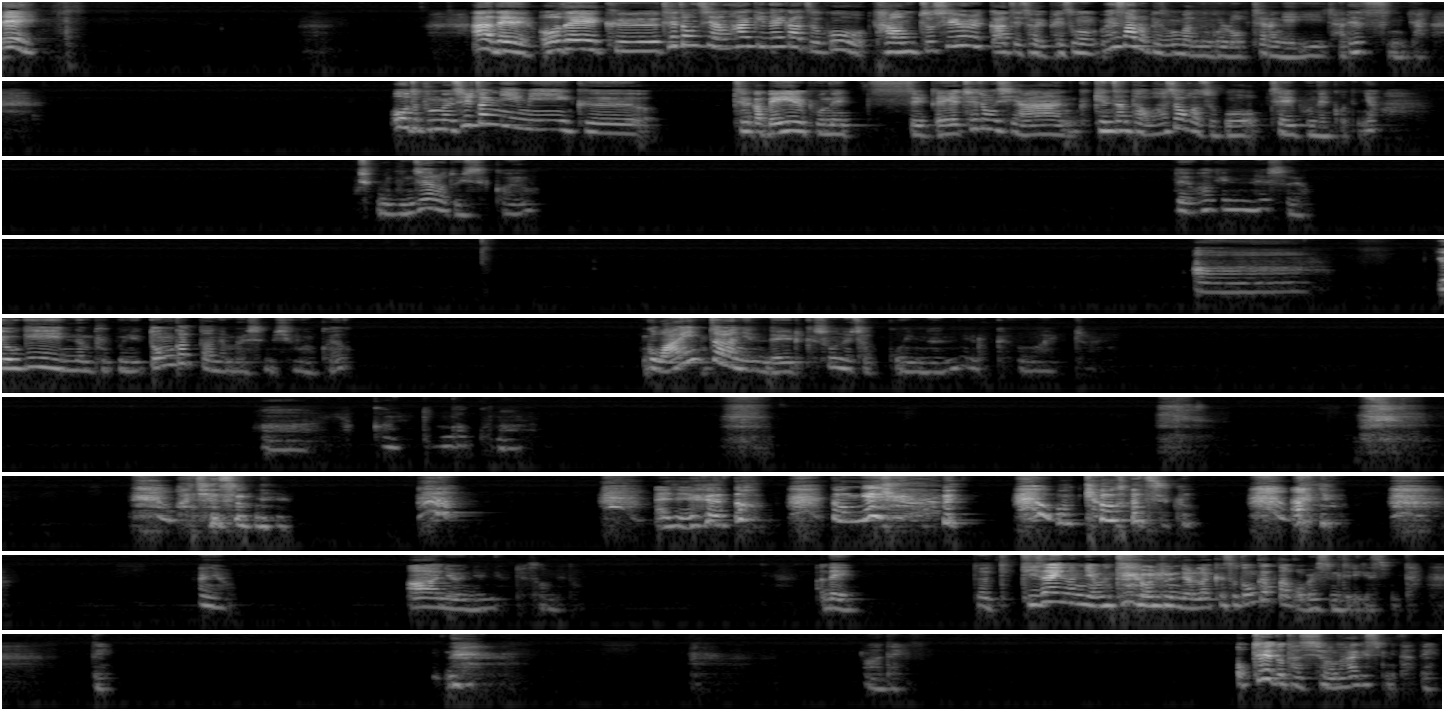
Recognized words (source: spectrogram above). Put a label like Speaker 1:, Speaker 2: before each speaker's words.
Speaker 1: 네. 아, 네. 어제 그 최종 시한 확인해가지고 다음 주 수요일까지 저희 배송, 회사로 배송받는 걸로 업체랑 얘기 잘 했습니다. 어제 분명 실장님이 그 제가 메일 보냈을 때 최종 시한 그 괜찮다고 하셔가지고 업체에 보냈거든요. 혹시 뭐 문제라도 있을까요? 네, 확인했어요. 아, 여기 있는 부분이 똥 같다는 말씀이신 걸까요? 이거 와인잔인데 이렇게 손에 잡고 있는 이렇게 와인잔. 아, 약간 똥 같구나. 아, 죄송해요. 아니, 제가 똥, 똥 얘기하면 웃겨가지고. 아니요. 아니요. 아, 아니요, 아니요, 아니요. 죄송합니다. 아, 네. 저 디자이너님한테 얼른 연락해서 똥 같다고 말씀드리겠습니다. 네. 네. 아, 네. 업체에도 다시 전화하겠습니다. 네.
